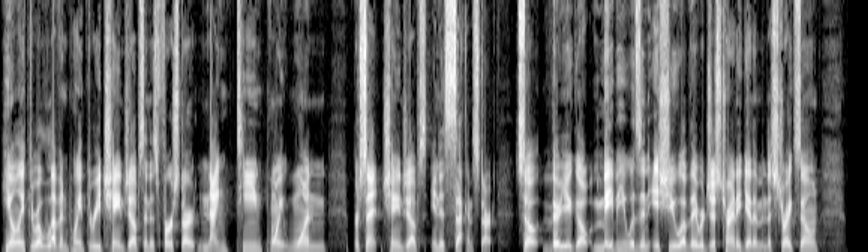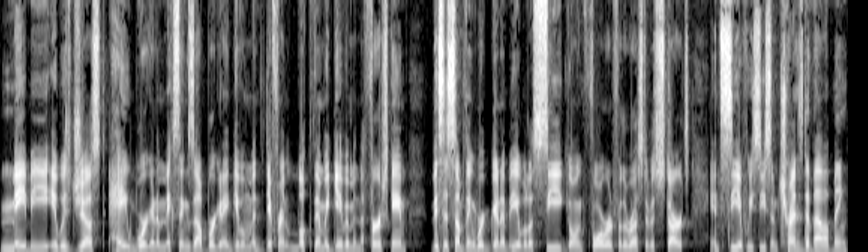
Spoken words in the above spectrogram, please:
He only threw 11.3 changeups in his first start, 19.1% changeups in his second start. So there you go. Maybe it was an issue of they were just trying to get him in the strike zone. Maybe it was just, hey, we're going to mix things up. We're going to give him a different look than we gave him in the first game. This is something we're going to be able to see going forward for the rest of his starts and see if we see some trends developing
